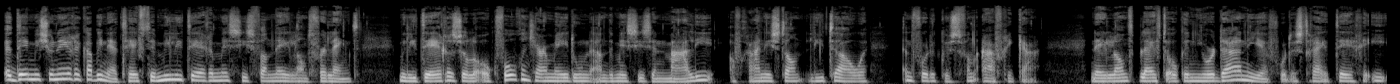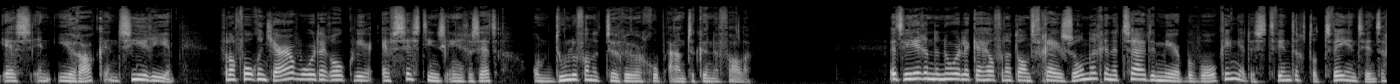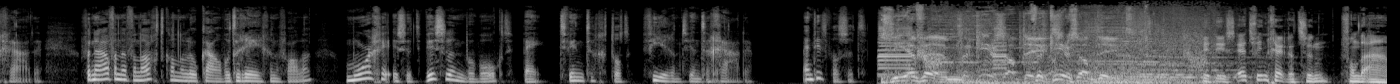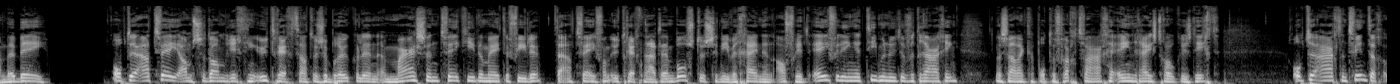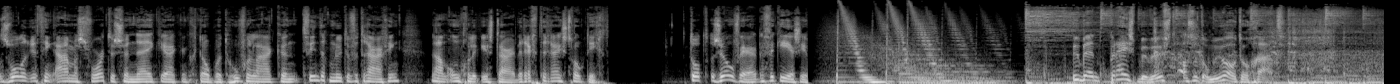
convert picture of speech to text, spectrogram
Het demissionaire kabinet heeft de militaire missies van Nederland verlengd. Militairen zullen ook volgend jaar meedoen aan de missies in Mali, Afghanistan, Litouwen en voor de kust van Afrika. Nederland blijft ook in Jordanië voor de strijd tegen IS in Irak en Syrië. Vanaf volgend jaar worden er ook weer F-16's ingezet om doelen van de terreurgroep aan te kunnen vallen. Het weer in de noordelijke helft van het land vrij zonnig. In het zuiden meer bewolking. Het is 20 tot 22 graden. Vanavond en vannacht kan er lokaal wat regen vallen. Morgen is het wisselend bewolkt bij 20 tot 24 graden. En dit was het. ZFM, verkeersupdate. verkeersupdate. Dit is Edwin Gerritsen van de ANWB. Op de A2 Amsterdam richting Utrecht staat tussen Breukelen en Maarsen 2 kilometer file. De A2 van Utrecht naar Den Bosch tussen Nieuwegein en Afrit Eveningen 10 minuten vertraging. Dan staat een kapotte vrachtwagen, één rijstrook is dicht. Op de A28 Zwolle richting Amersfoort tussen Nijkerk en Knoop het Hoeverlaken 20 minuten vertraging. Na een ongeluk is daar de rechte rijstrook dicht. Tot zover de verkeersin. U bent prijsbewust als het om uw auto gaat.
